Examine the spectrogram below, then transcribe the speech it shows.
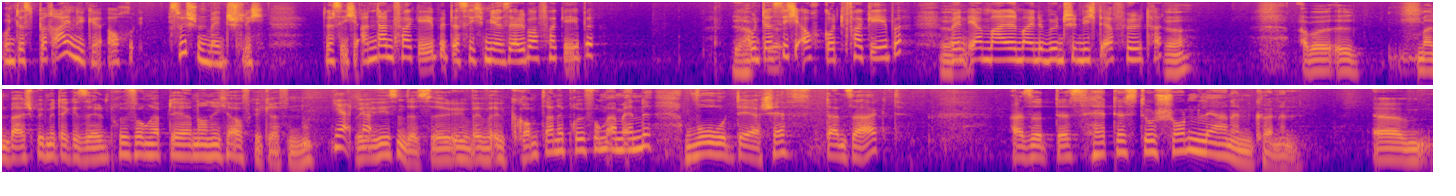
und das bereinige, auch zwischenmenschlich, dass ich anderen vergebe, dass ich mir selber vergebe und dass ich auch Gott vergebe, ja. wenn er mal meine Wünsche nicht erfüllt hat. Ja. Aber äh, mein Beispiel mit der Gesellenprüfung habt ihr ja noch nicht aufgegriffen. Ne? Ja, wie, wie ist denn das? Äh, kommt da eine Prüfung am Ende, wo der Chef dann sagt, also das hättest du schon lernen können. Ähm,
